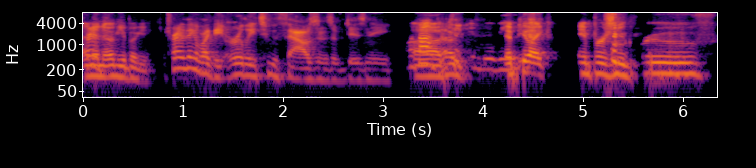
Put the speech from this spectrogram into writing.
and then Oogie Boogie. I'm trying to think of like the early 2000s of Disney. Uh, the that'd- Chicken movie? It'd be like Emperor's New Groove,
